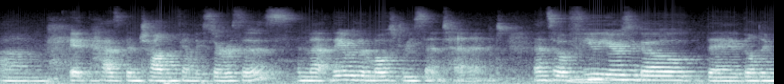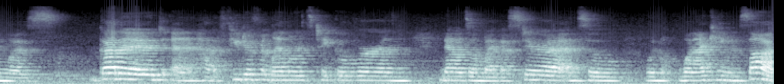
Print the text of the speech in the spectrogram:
um, it has been Child and Family Services, and that they were the most recent tenant. And so a few Mhm. years ago, the building was gutted and had a few different landlords take over, and now it's owned by Vestera. And so when when I came and saw it,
